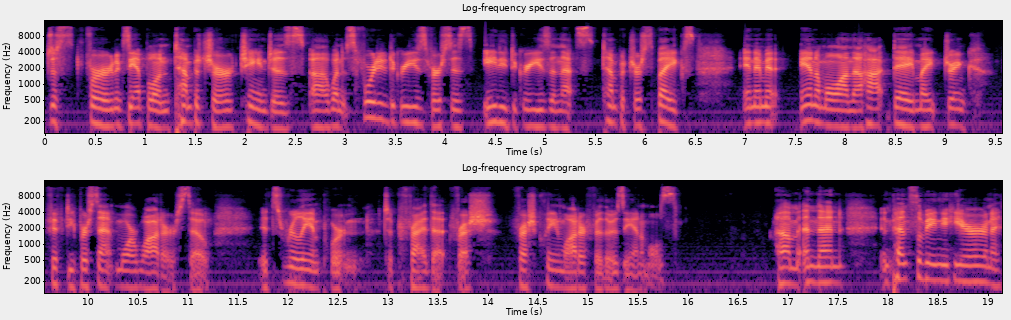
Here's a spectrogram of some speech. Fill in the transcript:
just for an example, in temperature changes, uh, when it's 40 degrees versus 80 degrees and that temperature spikes, an animal on a hot day might drink 50% more water. So, it's really important to provide that fresh, fresh, clean water for those animals. Um, and then in Pennsylvania here, and I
